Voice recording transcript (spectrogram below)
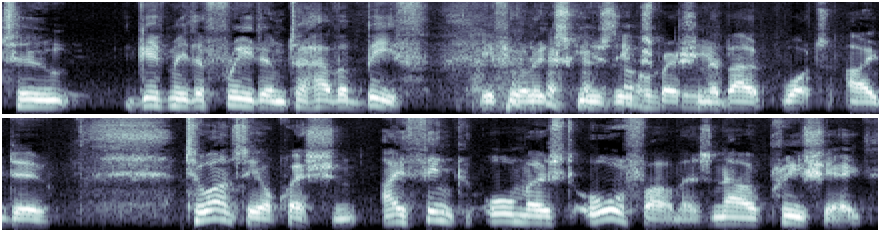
to give me the freedom to have a beef, if you'll excuse the oh, expression oh about what I do. To answer your question, I think almost all farmers now appreciate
